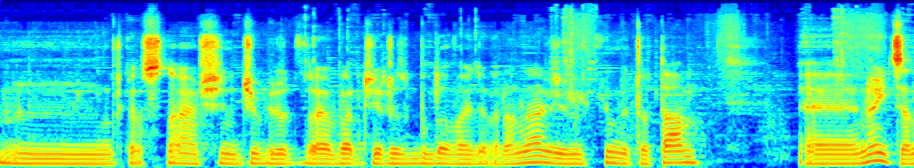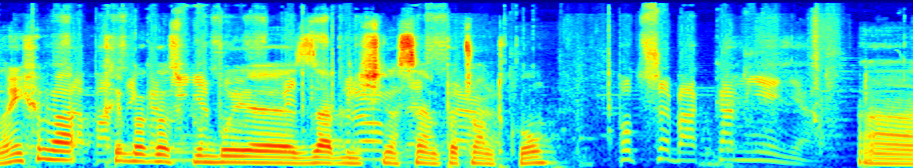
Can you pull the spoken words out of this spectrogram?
Mm, tylko zastanawiam się, gdzie by to tutaj bardziej rozbudować. Dobra, na razie rzucimy to tam. E, No i co? No i chyba, chyba go spróbuję zabić na samym początku. Potrzeba kamienia. A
